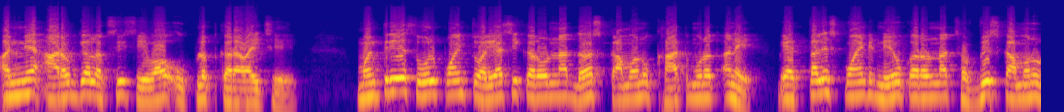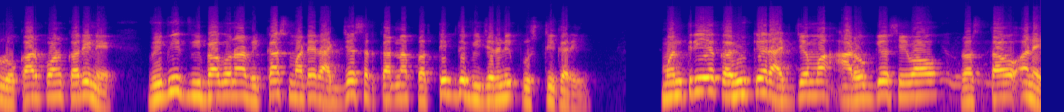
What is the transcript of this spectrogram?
અન્ય આરોગ્યલક્ષી સેવાઓ ઉપલબ્ધ કરાવાઈ છે. મંત્રીએ સોળ પોઈન્ટ ચોર્યાસી કરોડના દસ કામોનું ખાતમુહૂર્ત અને બેતાલીસ પોઈન્ટ નેવું કરોડના છવ્વીસ કામોનું લોકાર્પણ કરીને વિવિધ વિભાગોના વિકાસ માટે રાજ્ય સરકારના પ્રતિબદ્ધ વિઝનની પુષ્ટિ કરી. મંત્રીએ કહ્યું કે રાજ્યમાં આરોગ્ય સેવાઓ, રસ્તાઓ અને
